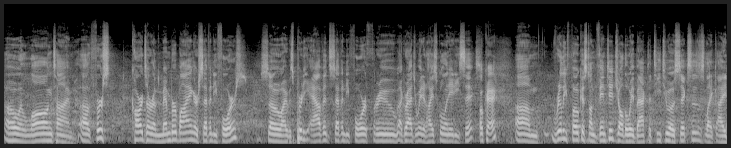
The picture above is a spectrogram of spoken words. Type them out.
Oh, a long time. Uh, first cards I remember buying are 74s. So I was pretty avid 74 through, I graduated high school in 86. Okay. Um, really focused on vintage all the way back to T206s. Like I,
